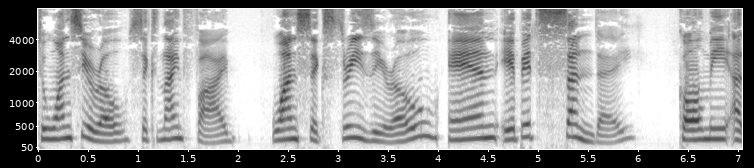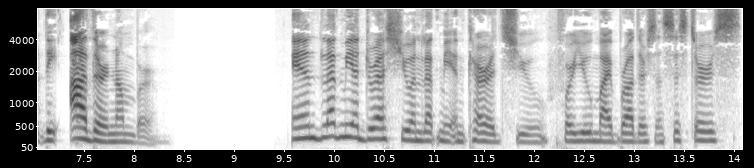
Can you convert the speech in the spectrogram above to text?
210-695-1630 and if it's Sunday, Call me at the other number. And let me address you and let me encourage you, for you, my brothers and sisters,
